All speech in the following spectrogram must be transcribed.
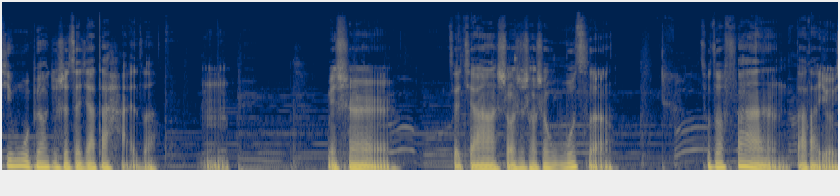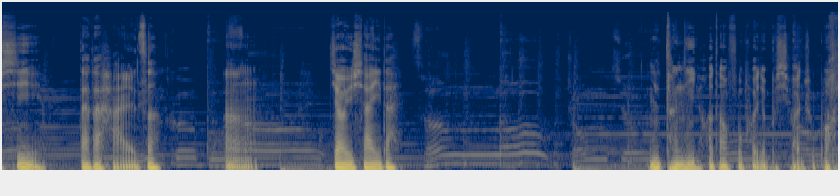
极目标就是在家带孩子，嗯，没事儿，在家收拾收拾屋子，做做饭，打打游戏，带带孩子，嗯，教育下一代。你等你以后当富婆就不喜欢主播了，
